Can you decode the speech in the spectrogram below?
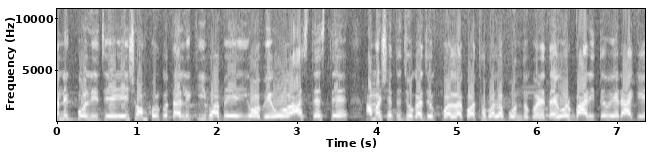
অনেক বলি যে, এই সম্পর্ক তাহলে কীভাবে এই হবে? ও আস্তে আস্তে আমার সাথে যোগাযোগ বলা, কথা বলা বন্ধ করে দেয়। ওর বাড়িতেও এর আগে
